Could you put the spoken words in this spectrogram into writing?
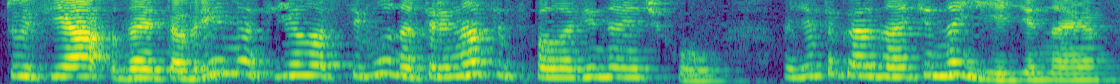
то есть я за это время съела всего на 13,5 очков. А я такая, знаете, наеденная.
